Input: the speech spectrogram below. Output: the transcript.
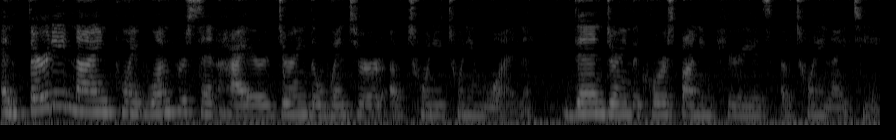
and 39.1% higher during the winter of 2021 than during the corresponding periods of 2019.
